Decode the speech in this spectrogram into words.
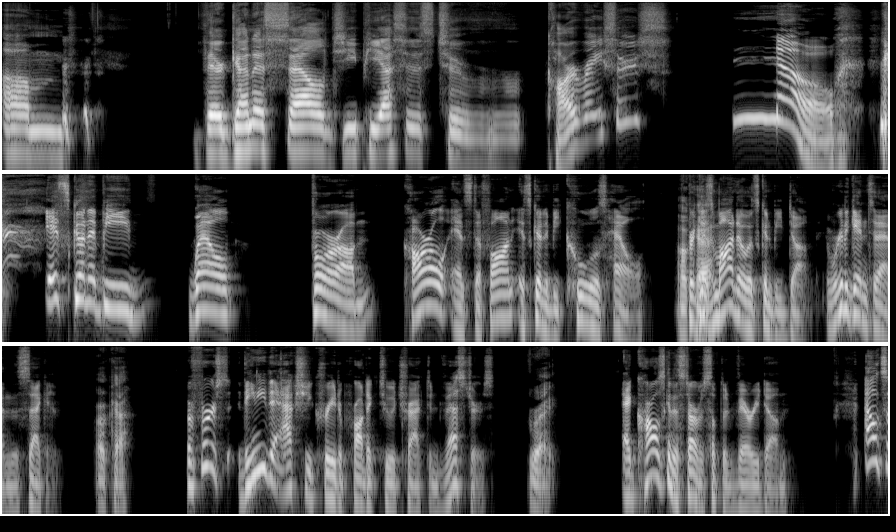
Um. they're gonna sell GPSs to r- car racers. No. it's going to be well for um Carl and Stefan, it's going to be cool as hell. For Okay. Gizmondo, it's going to be dumb. And we're going to get into that in a second. okay. But first, they need to actually create a product to attract investors. Right. And Carl's going to start with something very dumb. Alex,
